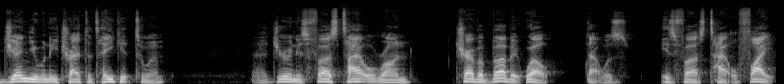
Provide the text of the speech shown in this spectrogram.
genuinely tried to take it to him. Uh, during his first title run, Trevor Berbick, well, that was his first title fight.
